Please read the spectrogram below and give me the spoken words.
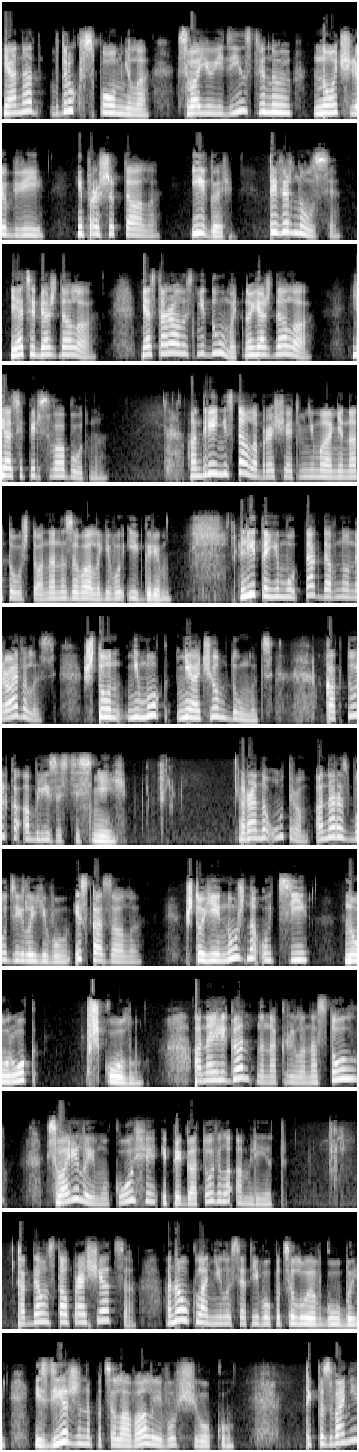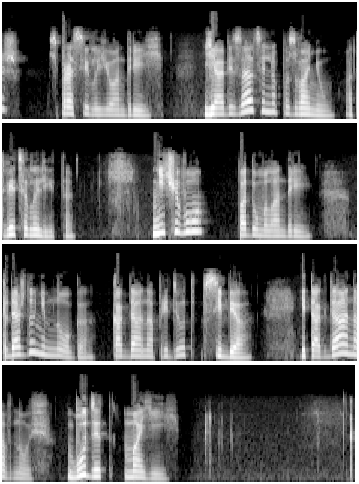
и она вдруг вспомнила свою единственную ночь любви и прошептала «Игорь, ты вернулся, я тебя ждала. Я старалась не думать, но я ждала. Я теперь свободна». Андрей не стал обращать внимания на то, что она называла его Игорем. Лита ему так давно нравилась, что он не мог ни о чем думать, как только о близости с ней. Рано утром она разбудила его и сказала, что ей нужно уйти на урок в школу. Она элегантно накрыла на стол, сварила ему кофе и приготовила омлет. Когда он стал прощаться, она уклонилась от его поцелуя в губы и сдержанно поцеловала его в щеку. «Ты позвонишь?» — спросил ее Андрей. «Я обязательно позвоню», — ответила Лита. «Ничего», — подумал Андрей, — «подожду немного, когда она придет в себя, и тогда она вновь будет моей».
